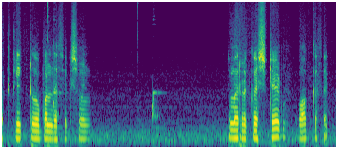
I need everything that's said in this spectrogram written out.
Left click to open the fix menu. Customer requested walk effect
